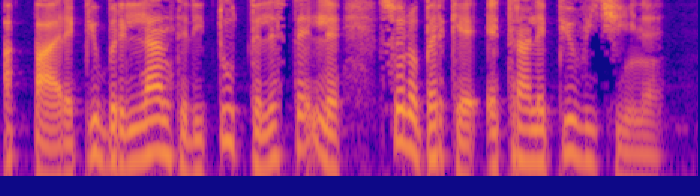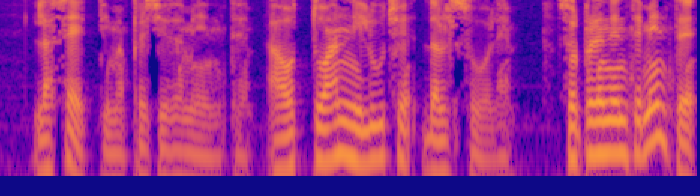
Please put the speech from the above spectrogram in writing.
appare più brillante di tutte le stelle solo perché è tra le più vicine, la settima precisamente, a otto anni luce dal Sole. Sorprendentemente,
